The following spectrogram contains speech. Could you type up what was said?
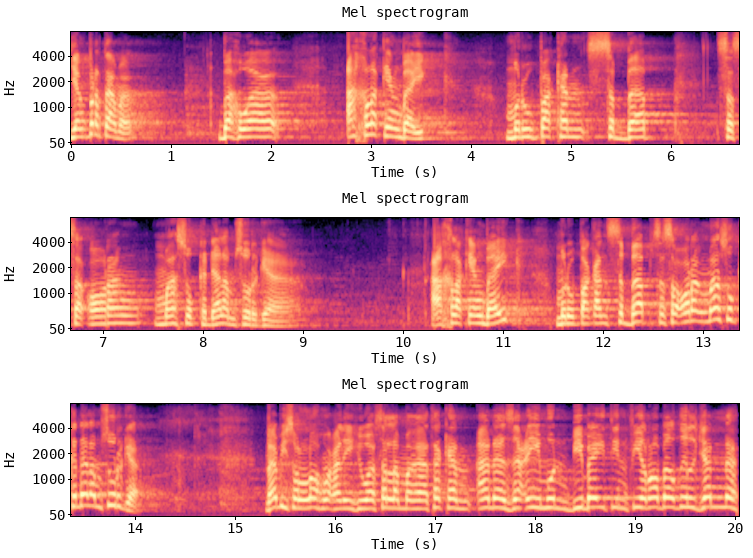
Yang pertama, bahwa akhlak yang baik merupakan sebab seseorang masuk ke dalam surga. Akhlak yang baik merupakan sebab seseorang masuk ke dalam surga. Nabi Shallallahu Alaihi Wasallam mengatakan, "Ana za'imun bi baitin fi rabadil jannah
